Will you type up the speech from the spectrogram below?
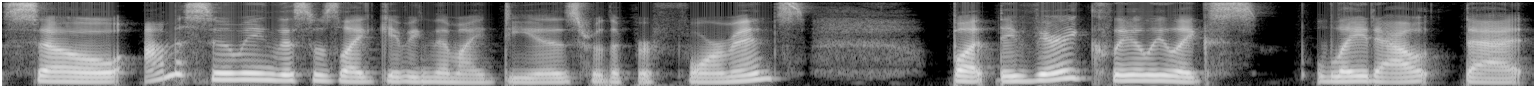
So, I'm assuming this was like giving them ideas for the performance, but they very clearly like laid out that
